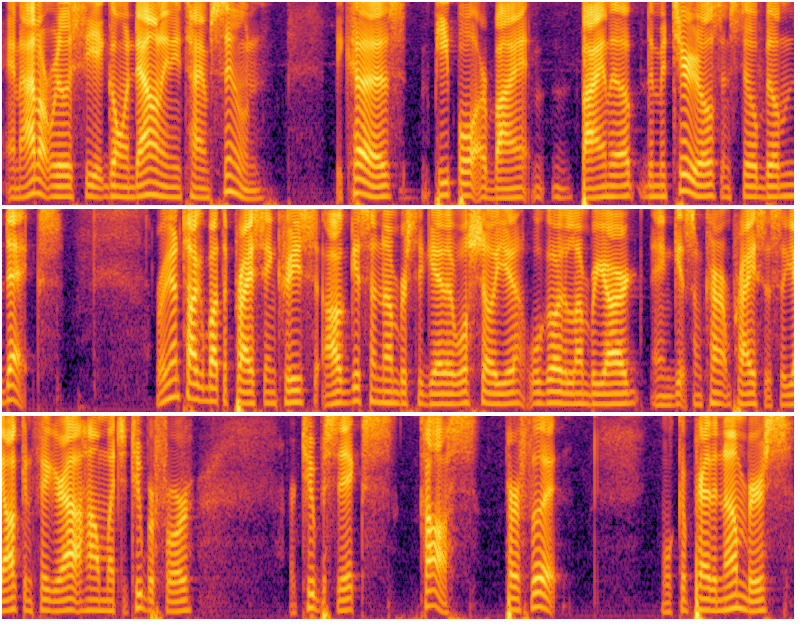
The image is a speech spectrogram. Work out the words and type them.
And I don't really see it going down anytime soon because people are buying buying the the materials and still building decks. We're going to talk about the price increase. I'll get some numbers together. We'll show you. We'll go to the lumber yard and get some current prices so y'all can figure out how much a two by four or two by six costs per foot. We'll compare the numbers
